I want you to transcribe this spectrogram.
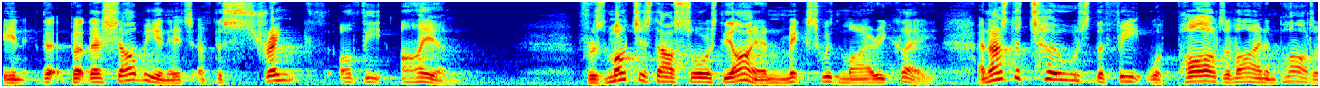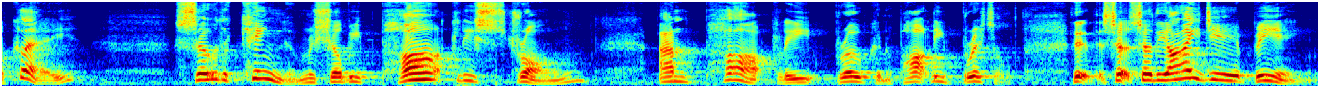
in, but there shall be in it of the strength of the iron for as much as thou sawest the iron mixed with miry clay, and as the toes of the feet were part of iron and part of clay, so the kingdom shall be partly strong and partly broken, partly brittle. So, so the idea being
